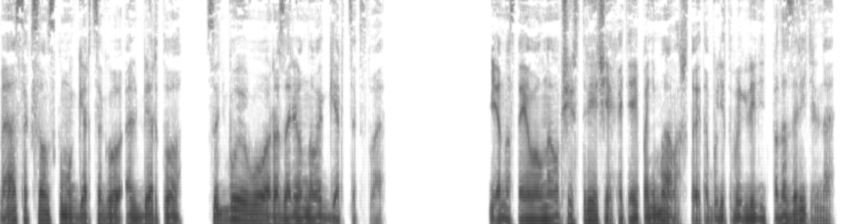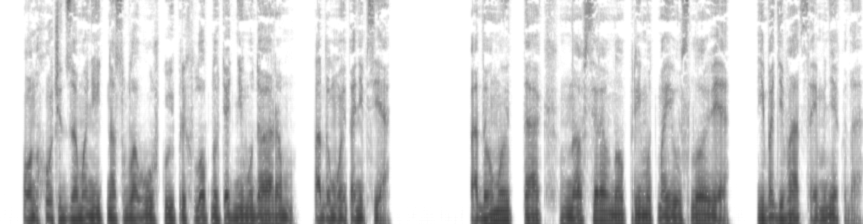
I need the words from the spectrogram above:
а саксонскому герцогу Альберту — судьбу его разоренного герцогства. Я настаивал на общей встрече, хотя и понимал, что это будет выглядеть подозрительно. «Он хочет заманить нас в ловушку и прихлопнуть одним ударом», — подумают они все. Подумают так, но все равно примут мои условия, ибо деваться им некуда.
